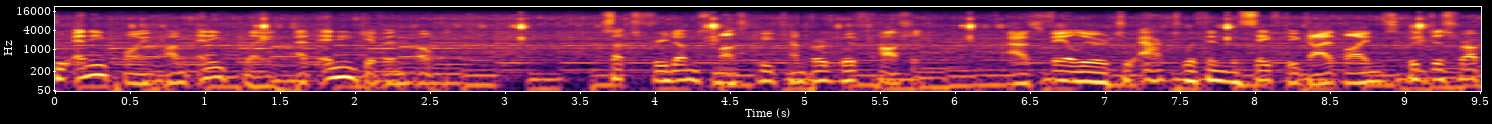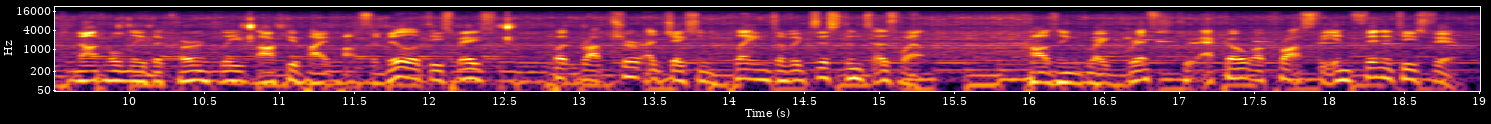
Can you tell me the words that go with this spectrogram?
to any point on any plane at any given moment. Such freedoms must be tempered with caution, as failure to act within the safety guidelines could disrupt not only the currently occupied possibility space, but rupture adjacent planes of existence as well, causing great rifts to echo across the infinity sphere.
